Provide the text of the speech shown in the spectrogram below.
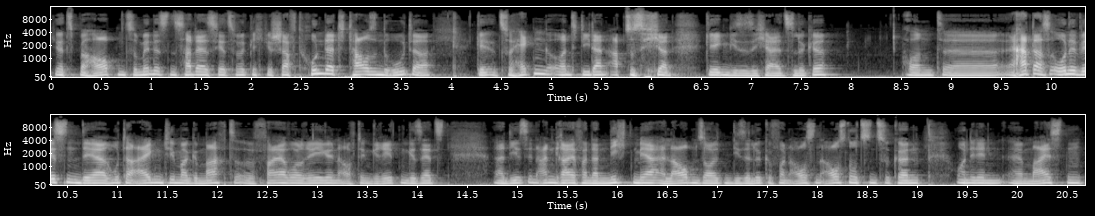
jetzt behaupten. Zumindest hat er es jetzt wirklich geschafft, 100.000 Router zu hacken und die dann abzusichern gegen diese Sicherheitslücke. Und äh, er hat das ohne Wissen der Router-Eigentümer gemacht, äh, Firewall-Regeln auf den Geräten gesetzt, äh, die es den Angreifern dann nicht mehr erlauben sollten, diese Lücke von außen ausnutzen zu können. Und in den äh, meisten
